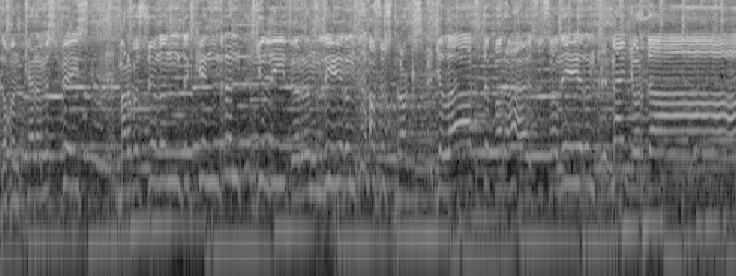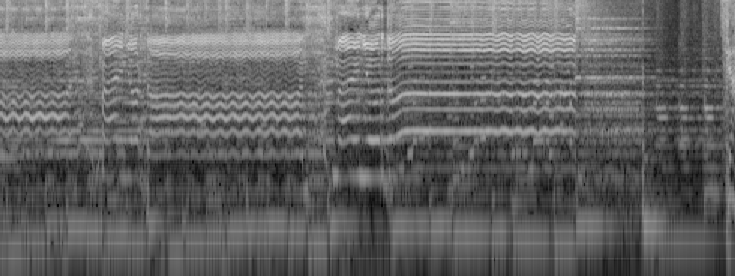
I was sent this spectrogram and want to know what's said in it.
nog een kermisfeest. Maar we zullen de kinderen je liederen leren. Als ze straks je laatste verhuizen saneren. Mijn Jordaan, mijn Jordaan, mijn Jordaan. Ja,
